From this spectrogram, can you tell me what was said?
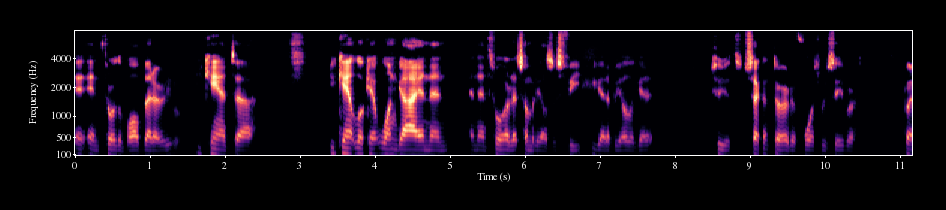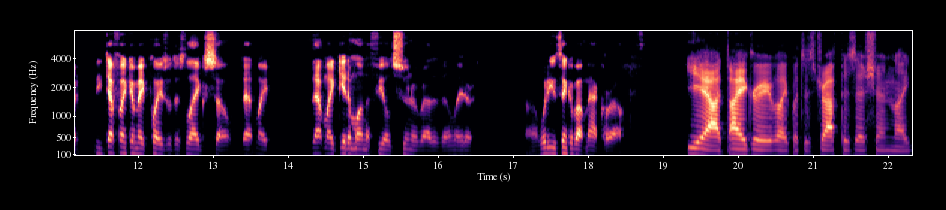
and, and throw the ball better. He can't uh, you can't look at one guy and then and then throw it at somebody else's feet. You got to be able to get it to your second, third, or fourth receiver. But he definitely can make plays with his legs, so that might that might get him on the field sooner rather than later. Uh, what do you think about Matt Corral? Yeah, I agree. Like with his draft position, like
